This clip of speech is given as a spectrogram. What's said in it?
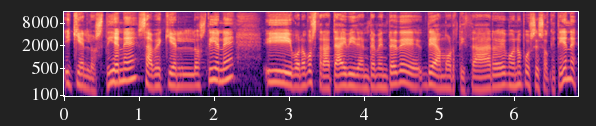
y quien los tiene sabe quién los tiene y bueno, pues trata evidentemente de, amortizar, eh, bueno, pues eso que tiene.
